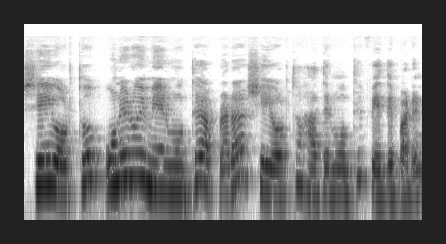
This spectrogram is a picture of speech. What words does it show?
সেই অর্থ পনেরোই মের মধ্যে আপনারা সেই অর্থ হাতের মধ্যে পেতে পারেন।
